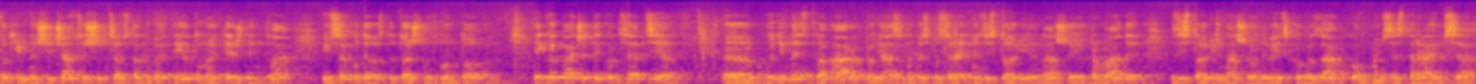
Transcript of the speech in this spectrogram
потрібно ще часу, щоб це встановити. Я думаю, тиждень-два і все буде остаточно змонтовано. Як ви бачите, концепція е, будівництва арок пов'язана безпосередньо з історією нашої громади, з історією нашого Невицького замку. Ми все стараємося,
